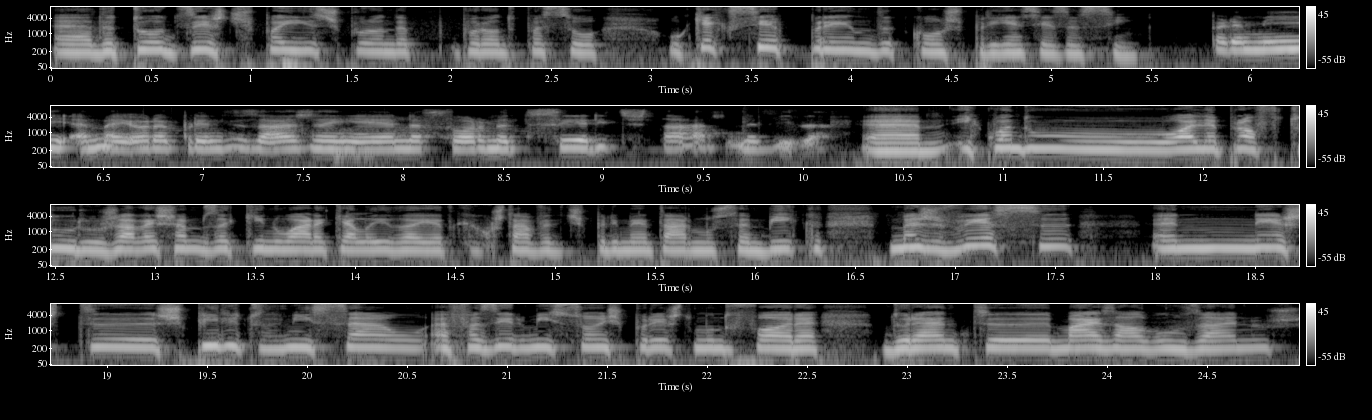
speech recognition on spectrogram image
uh, de todos estes países por onde, por onde passou? O que é que se aprende com experiências assim? para mim, a maior aprendizagem é na forma de ser e de estar na vida. Um, e quando olha para o futuro, já deixamos aqui no ar aquela ideia de que gostava de experimentar Moçambique, mas vê-se ah, neste espírito de missão, a fazer missões por este mundo fora durante mais alguns anos?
